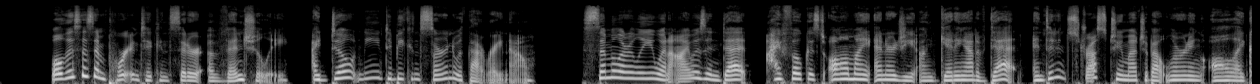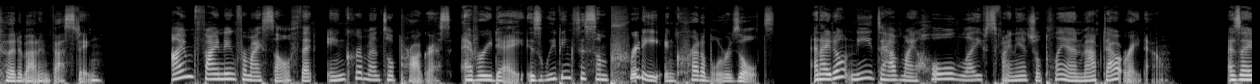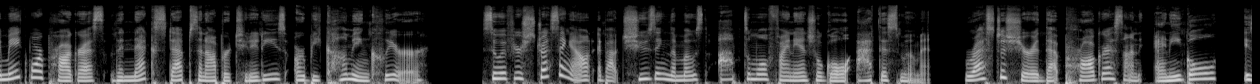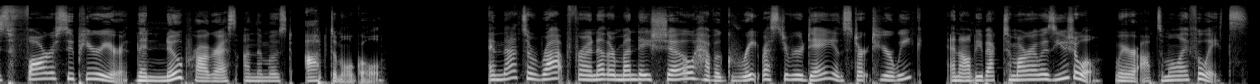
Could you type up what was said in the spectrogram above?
While this is important to consider eventually, I don't need to be concerned with that right now. Similarly, when I was in debt, I focused all my energy on getting out of debt and didn't stress too much about learning all I could about investing. I'm finding for myself that incremental progress every day is leading to some pretty incredible results and I don't need to have my whole life's financial plan mapped out right now. As I make more progress, the next steps and opportunities are becoming clearer. So if you're stressing out about choosing the most optimal financial goal at this moment, rest assured that progress on any goal is far superior than no progress on the most optimal goal. And that's a wrap for another Monday show. Have a great rest of your day and start to your week. And I'll be back tomorrow as usual, where your optimal life awaits.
